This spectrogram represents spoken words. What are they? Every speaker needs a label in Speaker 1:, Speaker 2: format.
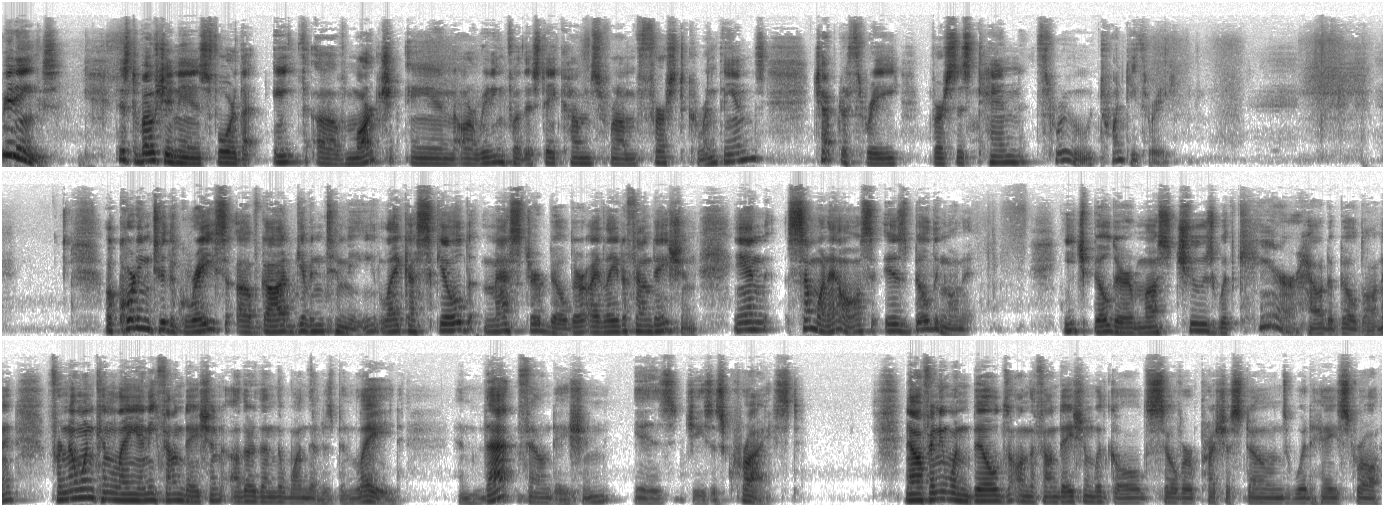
Speaker 1: Greetings. This devotion is for the 8th of March, and our reading for this day comes from 1 Corinthians chapter 3, verses 10 through 23. According to the grace of God given to me, like a skilled master builder, I laid a foundation, and someone else is building on it. Each builder must choose with care how to build on it, for no one can lay any foundation other than the one that has been laid. And that foundation is Jesus Christ. Now, if anyone builds on the foundation with gold, silver, precious stones, wood, hay, straw,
